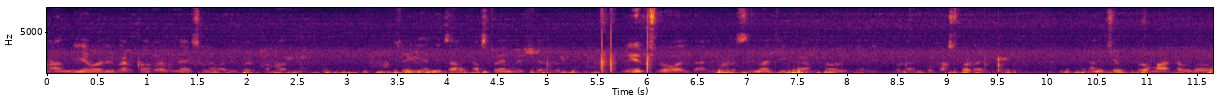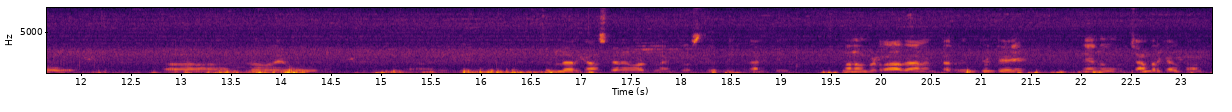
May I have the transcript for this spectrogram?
నంది అవార్డుకి పెడతాం కాదు నేషనల్ అవార్డుకి పెడతాం కాదు నాకు. సో ఇవన్నీ చాలా కష్టమైన విషయాలు. నేర్చుకోవాలి దాన్ని కూడా సినిమా తీయడంతో ఇవన్నీ కూడా అంతే కష్టపడాలి. అని చెప్తూ మాటల్లో ఇంట్లో రేపు త్రిబులర్కి ఆస్కార్ అవార్డు లాంటివి వస్తుంది. దానికి మనం కూడా రాదా అని అంటారు. ఎందుకంటే నేను చాంబర్కి వెళ్తా ఉంటాను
